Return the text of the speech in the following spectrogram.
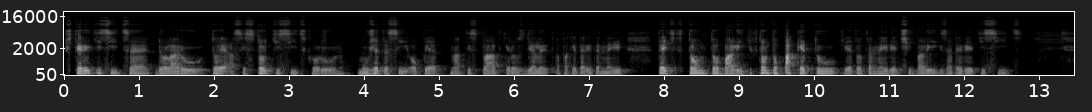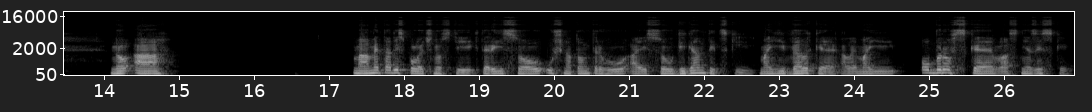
4 tisíce dolarů, to je asi 100 tisíc korun, můžete si ji opět na ty splátky rozdělit a pak je tady ten nej... Teď v tomto balík, v tomto paketu je to ten největší balík za 9 tisíc. No a máme tady společnosti, které jsou už na tom trhu a jsou gigantický, mají velké, ale mají obrovské vlastně zisky.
